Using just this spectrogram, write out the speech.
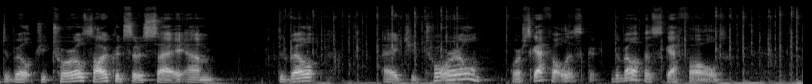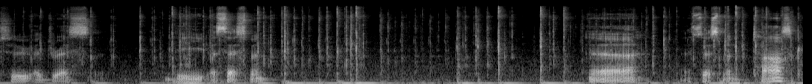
develop tutorials. So I could sort of say, um, develop a tutorial or a scaffold. Let's develop a scaffold to address the assessment uh, assessment task.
